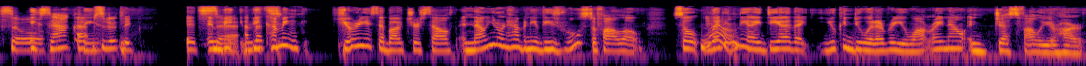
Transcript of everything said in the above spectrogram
So Exactly. absolutely, it's and, be, uh, and becoming curious about yourself and now you don't have any of these rules to follow so Yeah. letting the idea that you can do whatever you want right now and just follow your heart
